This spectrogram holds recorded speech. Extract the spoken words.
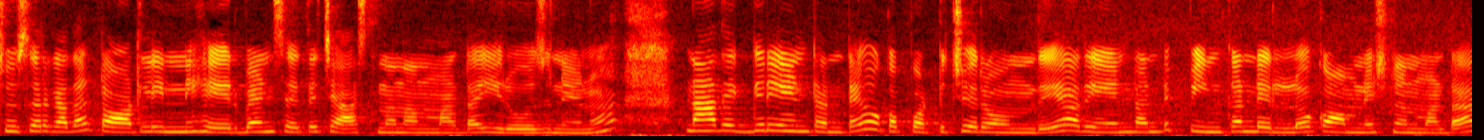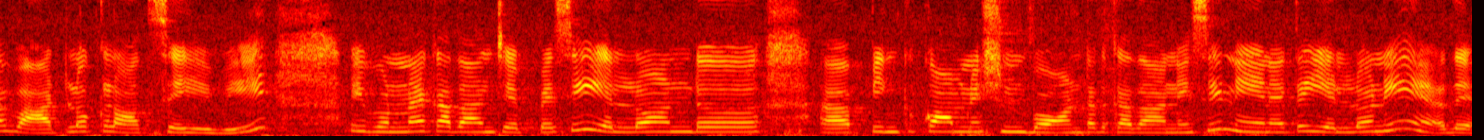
చూసారు కదా టోటల్ ఇన్ని హెయిర్ బ్యాండ్స్ అయితే చేస్తున్నాను అనమాట ఈరోజు నేను. నా దగ్గర ఏంటంటే ఒక పట్టు చీర ఉంది. అది ఏంటంటే పింక్ అండ్ ఎల్లో కాంబినేషన్ అనమాట వాటిలో క్లాత్స్ ఇవి. ఇవి ఉన్నాయి కదా అని చెప్పేసి ఎల్లో అండ్ పింక్ కాంబినేషన్ బాగుంటుంది కదా అనేసి నేనైతే ఎల్లోని అదే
